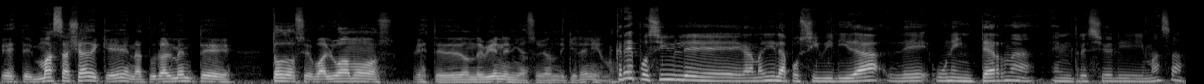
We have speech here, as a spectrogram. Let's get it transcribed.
este, más allá de que naturalmente todos evaluamos este, de dónde vienen y hacia dónde quieren ir. ¿no? ¿Crees posible, Garmarini, la posibilidad de una interna entre Scioli y Massa?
